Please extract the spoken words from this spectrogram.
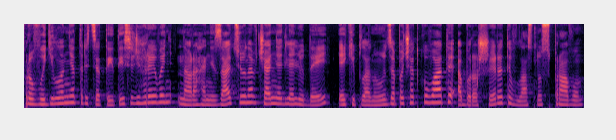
про виділення 30 тисяч гривень на організацію навчання для людей, які планують започаткувати або розширити власну справу.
